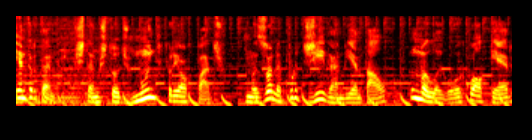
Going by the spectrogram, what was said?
Entretanto, estamos todos muito preocupados com uma zona protegida ambiental, uma lagoa qualquer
